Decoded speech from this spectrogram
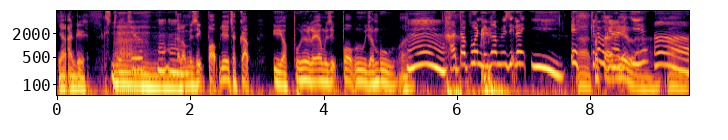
Yang ada setuju hmm. Kalau muzik pop je cakap Eh apa ni layan muzik pop tu Jambu ha. Hmm, ataupun dengan muzik lain. Eh, kau kenapa kena ada E? lah. Ha. Ah,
